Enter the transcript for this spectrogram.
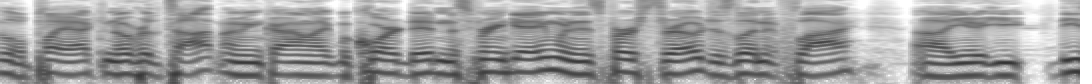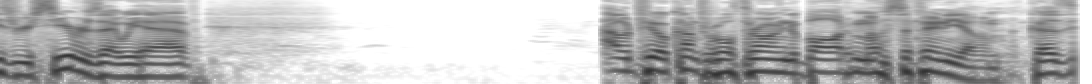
a little play action over the top. I mean, kind of like McCord did in the spring game when his first throw, just letting it fly. Uh, you know, you, these receivers that we have, I would feel comfortable throwing the ball to most of any of them because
